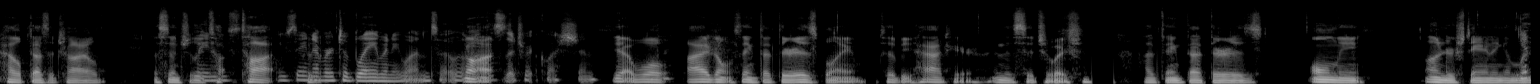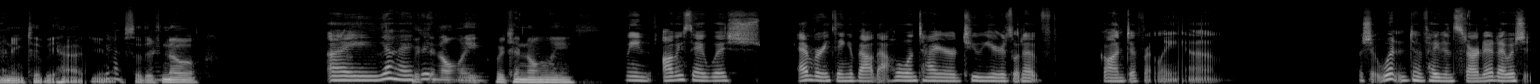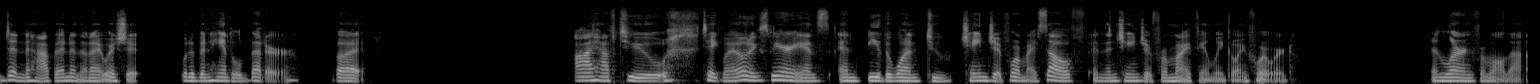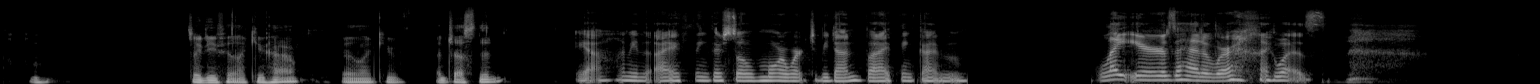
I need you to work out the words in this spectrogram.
helped as a child I essentially mean, ta- you, s- taught you say never to blame anyone, so No, uh, I- this is a trick question. Yeah, well, I don't think that there is blame to be had here in this situation. I think that there is only understanding and Yeah. learning to be had. You know, Yeah, so there's agree. no. I yeah, I We agree. can only. We can only. I mean, obviously, I wish everything about that whole entire two years would have gone differently. Um, wish it wouldn't have even started. I wish it didn't happen, and then I wish it would have been handled better. But I have to take my own experience and be the one to change it for myself, and then change it for my family going forward, and learn from all that. Mm-hmm. So, do you feel like you have? Feel like you've adjusted? yeah i mean i think there's still more work to be done but i think i'm light years ahead of where i was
